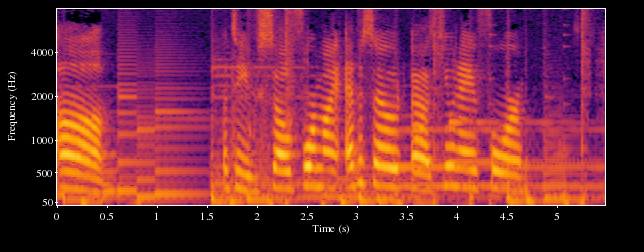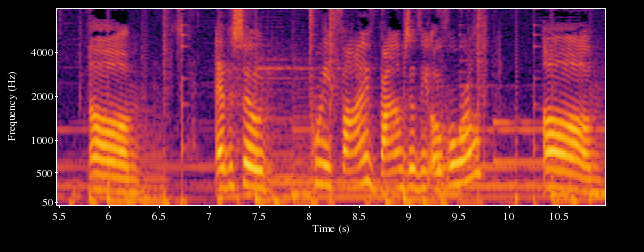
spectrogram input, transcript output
um, let's see. So for my episode uh, Q and A for um, episode 25, Biomes of the Overworld, um,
